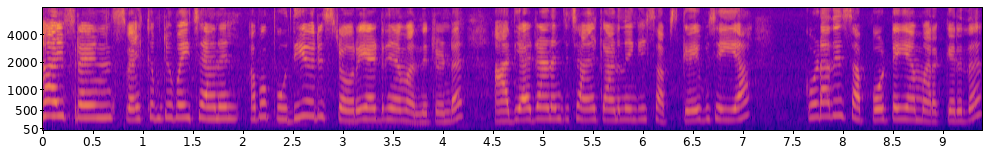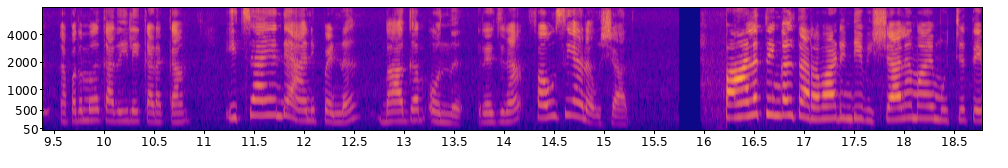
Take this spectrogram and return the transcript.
Hi friends welcome to my channel അപ്പോൾ പുതിയൊരു സ്റ്റോറി ആയിട്ട് ഞാൻ വന്നിട്ടുണ്ട്. ആദ്യമായിട്ടാണ് എന്റെ ചാനൽ കാണുന്നതെങ്കിൽ സബ്സ്ക്രൈബ് ചെയ്യുക. കൂടാതെ സപ്പോർട്ട് ചെയ്യാൻ മറക്കരുത്. അപ്പോൾ നമുക്ക് കഥയിലേക്ക് കടക്കാം. ഇച്ചായന്റെ ആനിപ്പെണ്ണ് ഭാഗം ഒന്ന് രചന ഫൗസിയ നൌഷാദ് പാലത്തിങ്കൾ തറവാടിന്റെ വിശാലമായ മുറ്റത്തെ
